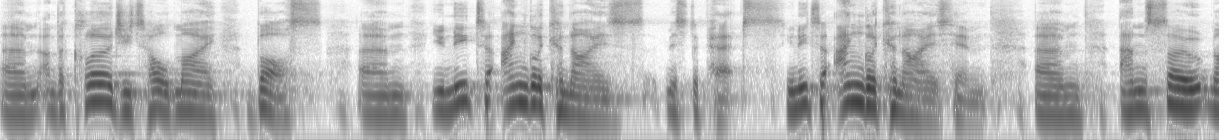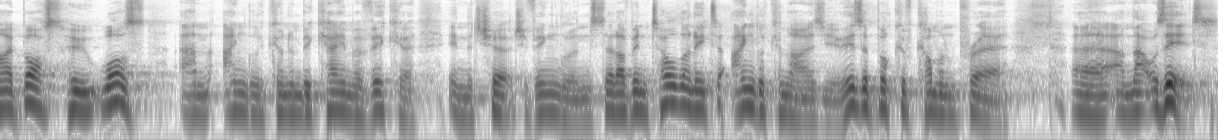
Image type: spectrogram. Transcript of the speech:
um, and the clergy told my boss um, you need to Anglicanize Mr. Pets. You need to Anglicanize him. Um, and so my boss, who was an Anglican and became a vicar in the Church of England, said, I've been told I need to Anglicanize you. Here's a book of common prayer. Uh, and that was it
